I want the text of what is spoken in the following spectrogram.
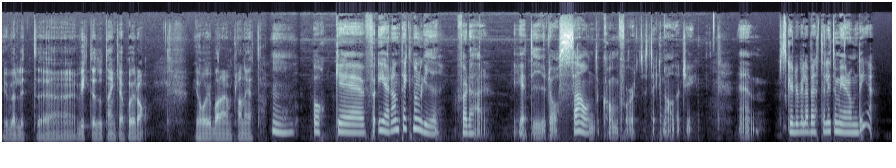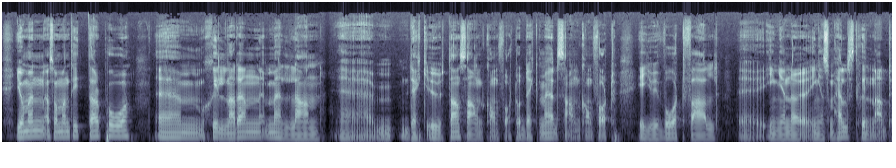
är väldigt eh, viktigt att tänka på idag. Vi har ju bara en planet. Mm. Och eh, för er teknologi för det här heter ju då Sound Comfort Technology. Ehm, skulle du vilja berätta lite mer om det? Jo, men alltså, om man tittar på eh, skillnaden mellan eh, däck utan Sound Comfort och däck med Sound Comfort är ju i vårt fall Eh, ingen, eh, ingen som helst skillnad.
